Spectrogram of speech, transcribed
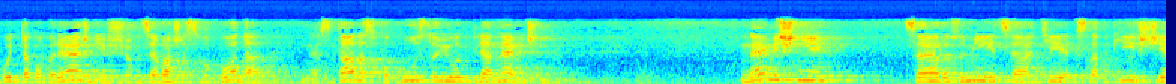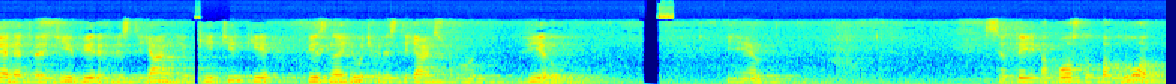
будьте обережні, щоб ця ваша свобода не стала спокусою для немічних. Немічні це розуміється ті слабкі, ще не тверді в вірі християн, які тільки пізнають християнську віру. І святий апостол Павло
